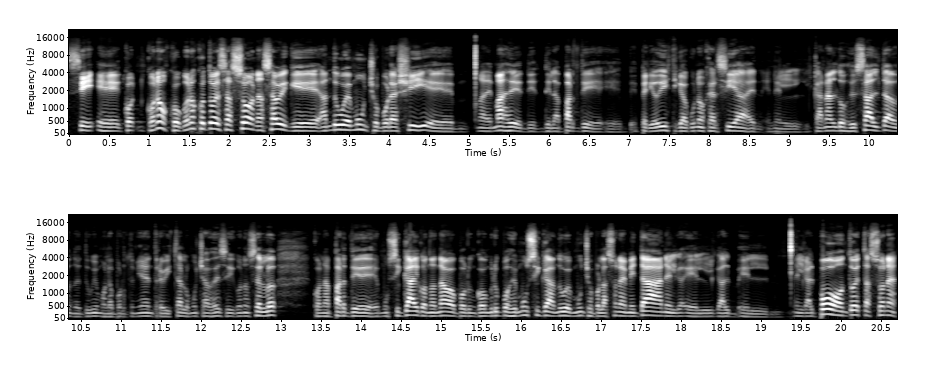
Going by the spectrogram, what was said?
Sí, eh, conozco, conozco toda esa zona, sabe que anduve mucho por allí, eh, además de, la parte eh, periodística que uno ejercía en, el Canal 2 de Salta, donde tuvimos la oportunidad de entrevistarlo muchas veces y conocerlo, con la parte musical, cuando andaba por, con grupos de música, anduve mucho por la zona de Metán, el, el, Galpón, toda esta zona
